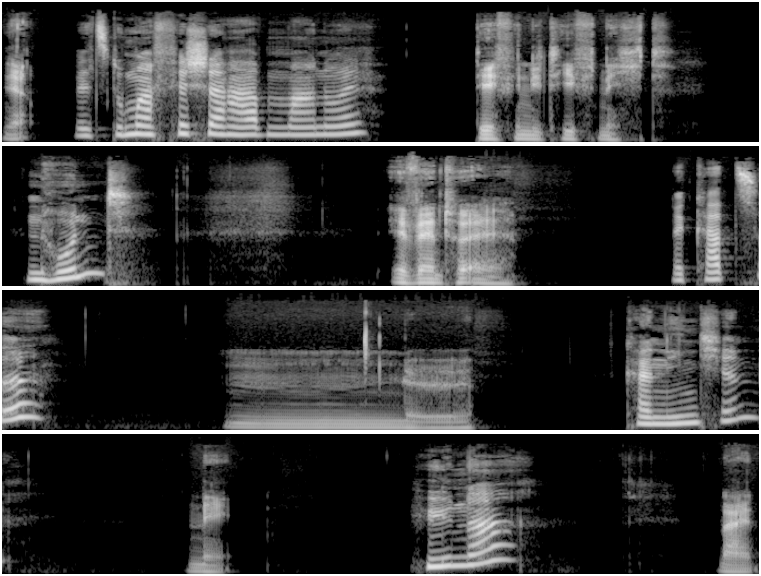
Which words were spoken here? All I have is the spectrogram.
Ja. Willst du mal Fische haben, Manuel? Definitiv nicht. Ein Hund? Eventuell. Eine Katze? Mm, nö. Kaninchen? Nee. Hühner? Nein.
